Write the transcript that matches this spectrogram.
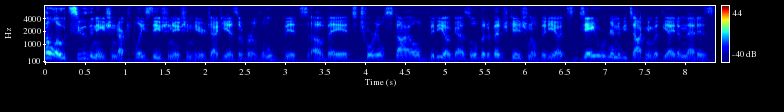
Hello to the nation, Dr. PlayStation Nation here, to you over a little bits of a tutorial style video, guys, a little bit of educational video. Today we're going to be talking about the item that is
